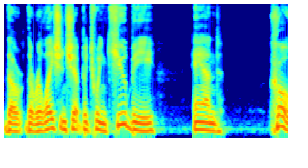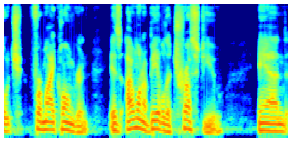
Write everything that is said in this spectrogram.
the the relationship between QB and coach for Mike Holmgren is I want to be able to trust you, and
